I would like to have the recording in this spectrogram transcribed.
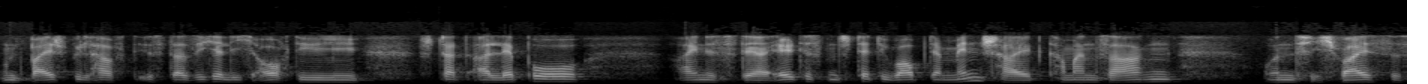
Und beispielhaft ist da sicherlich auch die Stadt Aleppo, eines der ältesten Städte überhaupt der Menschheit, kann man sagen. Und ich weiß es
